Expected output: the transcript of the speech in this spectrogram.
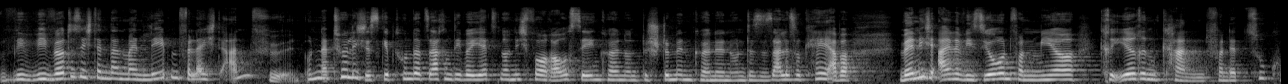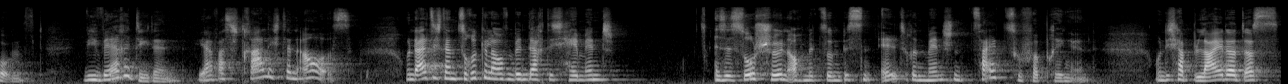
wie, wie würde sich denn dann mein Leben vielleicht anfühlen? Und natürlich, es gibt 100 Sachen, die wir jetzt noch nicht voraussehen können und bestimmen können und das ist alles okay, aber wenn ich eine Vision von mir kreieren kann, von der Zukunft, wie wäre die denn? Ja, was strahle ich denn aus? Und als ich dann zurückgelaufen bin, dachte ich, hey Mensch, es ist so schön, auch mit so ein bisschen älteren Menschen Zeit zu verbringen. Und ich habe leider das,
